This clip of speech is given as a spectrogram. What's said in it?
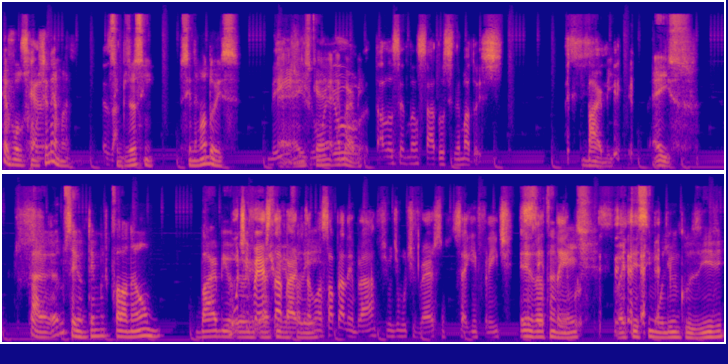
Revolução É. do cinema. Exato. Simples assim. Cinema 2. Mês é isso que é- é Barbie. tá sendo lançado o Cinema 2. Barbie. É isso. Cara, eu não sei, eu não tenho muito o que falar, não. Barbie, eu, eu Multiverso da eu já Barbie, falei. bom? Só pra lembrar, filme de multiverso, segue em frente. setembro. Exatamente. Vai ter Simulio, inclusive.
